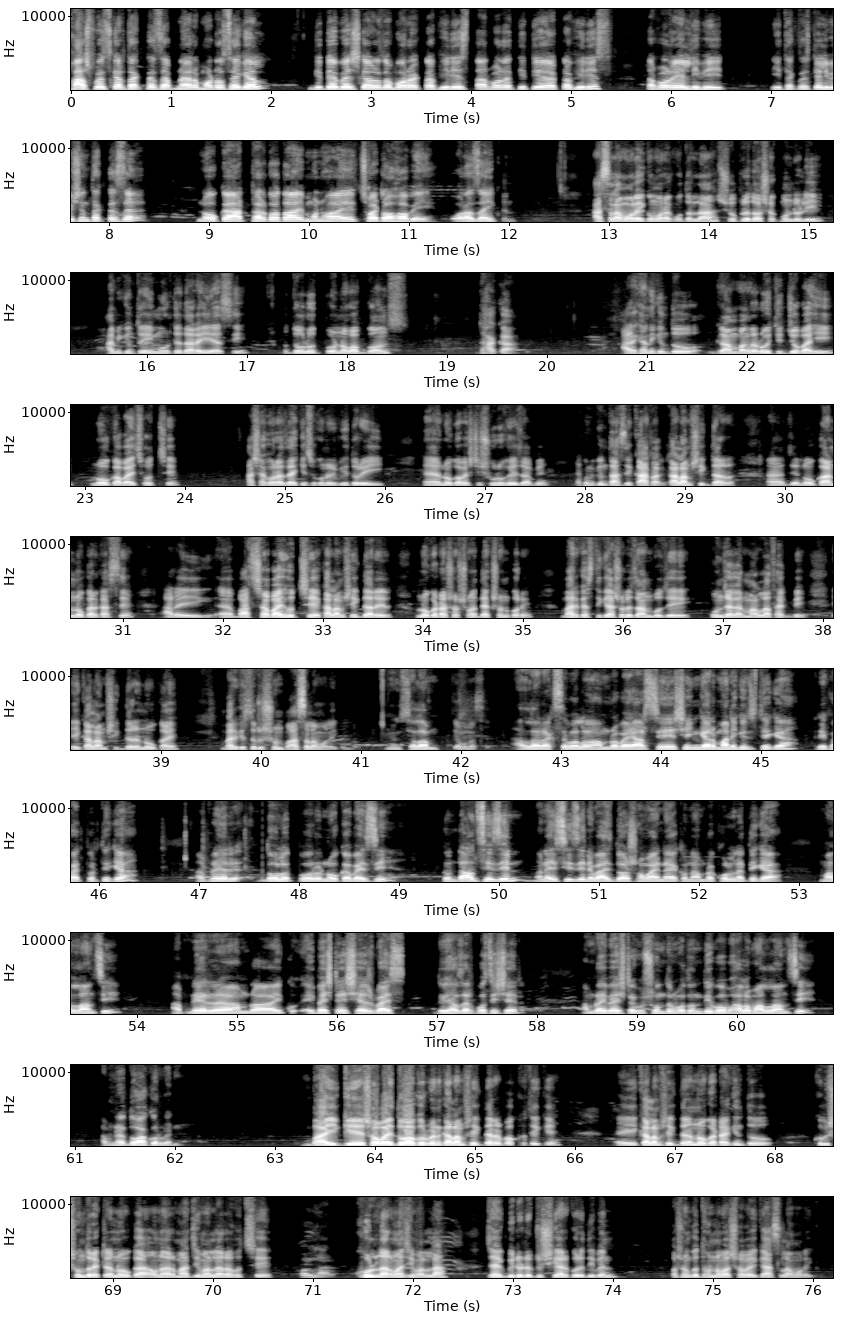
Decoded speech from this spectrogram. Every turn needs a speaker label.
Speaker 1: First পুরস্কার থাকতেছে আপনার মোটরসাইকেল দ্বিতীয় পুরস্কার হচ্ছে বড় একটা ফ্রিজ, তারপরে তৃতীয় একটা ফ্রিজ, তারপরে এলডিভি ই থাকতেছে টেলিভিশন থাকতেছে। নৌকা আটটার কথায় মনে হয় ছয়টা হবে, ওরা যাই
Speaker 2: আসসালামু আলাইকুম রহমতুল্লাহ সুপ্রিয় দর্শক মণ্ডলী, আমি কিন্তু এই মুহূর্তে দাঁড়িয়ে আছি দৌলতপুর নবাবগঞ্জ, ঢাকা। আর এখানে কিন্তু গ্রাম বাংলার ঐতিহ্যবাহী নৌকা বাইচ হচ্ছে। আশা করা যায় কিছুক্ষণের ভিতরেই নৌকা বাইচটি শুরু হয়ে যাবে। এখন কিন্তু আছি কালাম শিকদার যে নৌকা নৌকার কাছে। আর এই আহ, বাদশা ভাই হচ্ছে কালাম শিকদারের নৌকাটা সবসময় দেখশন করে। ভাইয়ের কাছ থেকে আসলে জানব যে কোন জায়গার মাল্লা থাকবে এই কালাম শিকদারের নৌকায়। ভাইয়ের কাছে শুনব। আসসালামু আলাইকুম ভাই।
Speaker 1: সালাম।
Speaker 2: কেমন আছেন?
Speaker 1: আল্লাহ রাখছে ভালো। আমরা ভাই আসছি সিঙ্গার মানিকগঞ্জ থেকে রেফাতপুর থেকে। আপনার দৌলতপুর নৌকা পাইছি। তো ডাল সিজন মানে এই সিজনে বাইশ দেওয়ার সময় না এখন আমরা খুলনা থেকে মাল আনছি। আপনার আমরা এই- এই বাইশটাই শেষ বাইশ দুই হাজার পঁচিশের। আমরা এই বাইশটা খুব সুন্দর মতন দিব ভালো মাল আনছি। আপনারা দোয়া করবেন।
Speaker 2: ভাইকে সবাই দোয়া করবেন কালাম শিখদারের পক্ষ থেকে। এই কালাম শিখদারের নৌকাটা কিন্তু খুবই সুন্দর একটা নৌকা। ওনার মাঝি মাল্লারা হচ্ছে
Speaker 1: খুলনার।
Speaker 2: খুলনার মাঝি মাল্লা যাই হোক ভিডিওটা একটু শেয়ার করে দিবেন। অসংখ্য ধন্যবাদ সবাইকে। আসসালামু আলাইকুম।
